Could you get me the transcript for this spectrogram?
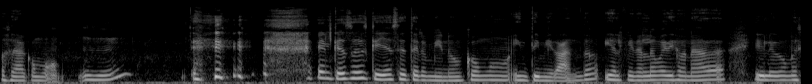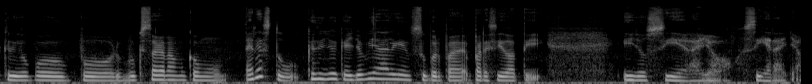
o sea, como, el caso es que ella se terminó como intimidando y al final no me dijo nada y luego me escribió por, por Bookstagram como, ¿eres tú? ¿Qué sé yo? Que yo vi a alguien súper parecido a ti. Y yo, sí era yo, sí era yo.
